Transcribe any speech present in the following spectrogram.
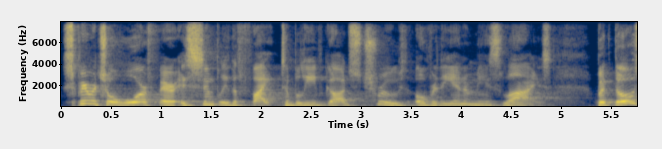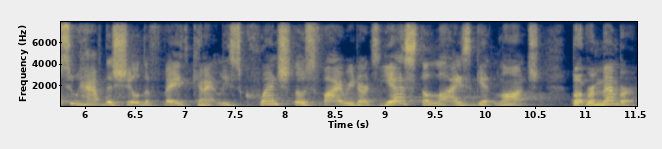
Spiritual warfare is simply the fight to believe God's truth over the enemy's lies. But those who have the shield of faith can at least quench those fiery darts. Yes, the lies get launched, but remember,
